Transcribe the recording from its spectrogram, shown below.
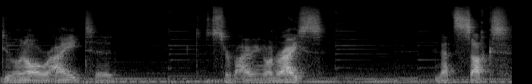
doing all right to surviving on rice. And that sucks.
